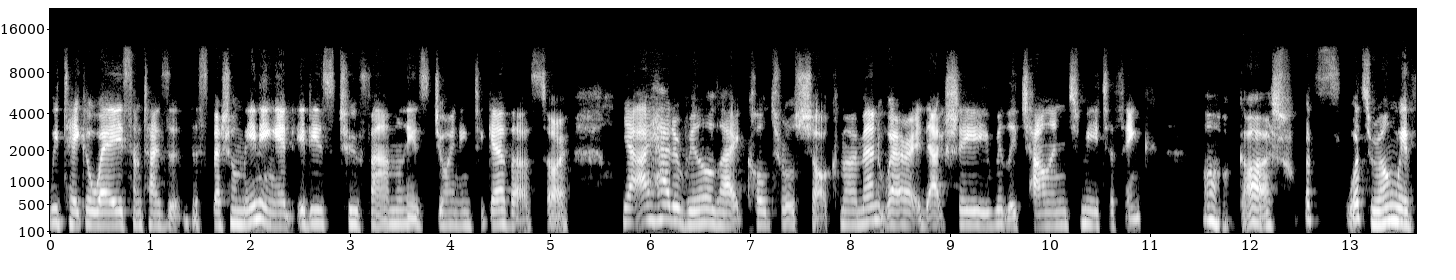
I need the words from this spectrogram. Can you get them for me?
we take away sometimes the, the special meaning. It, it is two families joining together. So, yeah, I had a real like cultural shock moment where it actually really challenged me to think, oh gosh, what's what's wrong with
